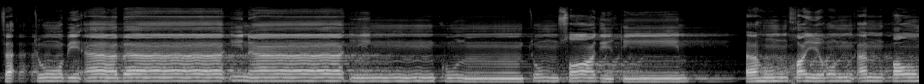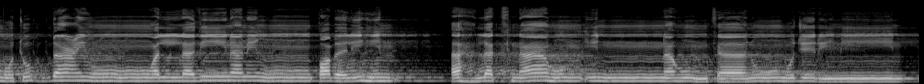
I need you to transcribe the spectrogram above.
فأتوا بآبائنا إن كنتم صادقين أهم خير أم قوم تبع والذين من قبلهم أهلكناهم إنهم كانوا مجرمين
